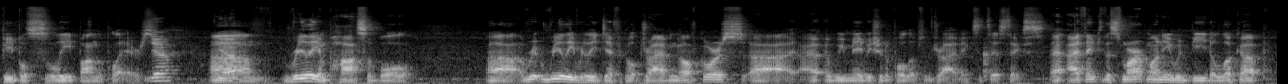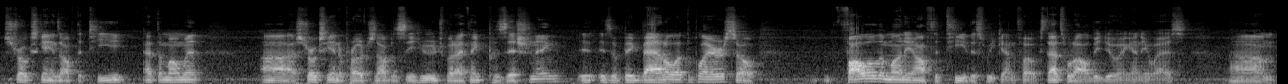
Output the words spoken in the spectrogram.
people sleep on the players. Yeah. Yeah. Um, really impossible, uh, re- really, really difficult driving golf course. Uh, I, we maybe should have pulled up some driving statistics. I, I think the smart money would be to look up strokes gains off the tee at the moment. Uh, strokes gain approach is obviously huge, but I think positioning is, is a big battle at the players. So follow the money off the tee this weekend, folks. That's what I'll be doing, anyways. Um,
